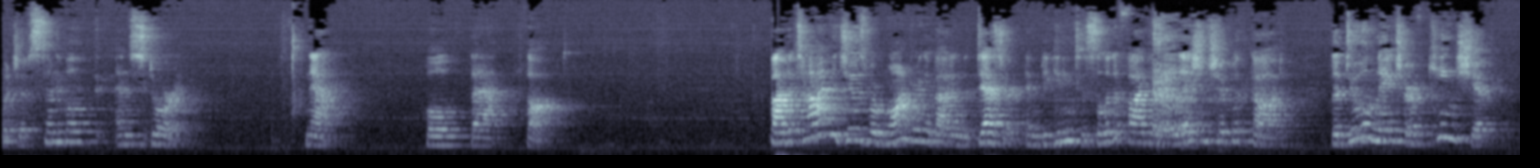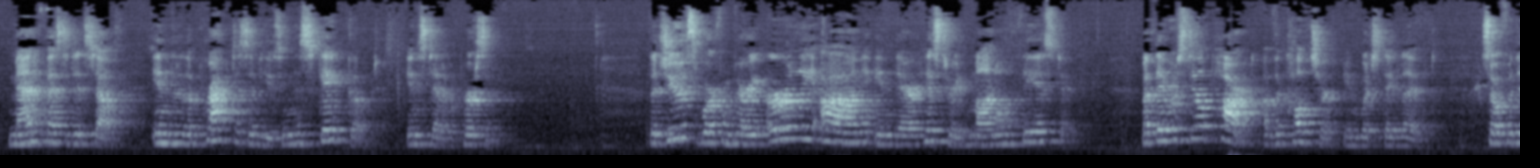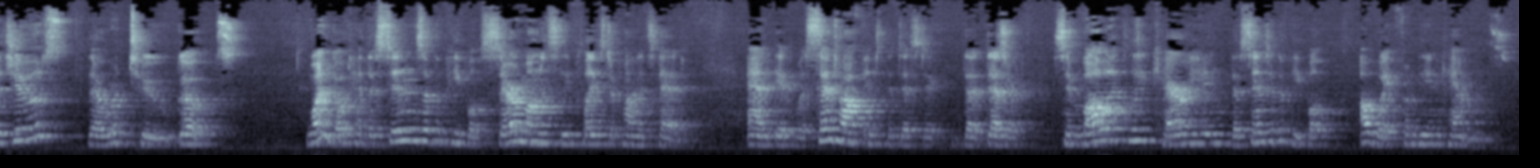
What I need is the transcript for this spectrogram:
language of symbol and story. Now, hold that thought. By the time the Jews were wandering about in the desert and beginning to solidify their relationship with God, the dual nature of kingship manifested itself into the practice of using the scapegoat instead of a person. The Jews were from very early on in their history monotheistic, but they were still part of the culture in which they lived. So for the Jews, there were two goats. One goat had the sins of the people ceremoniously placed upon its head, and it was sent off into the, district, the desert, symbolically carrying the sins of the people away from the encampments.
